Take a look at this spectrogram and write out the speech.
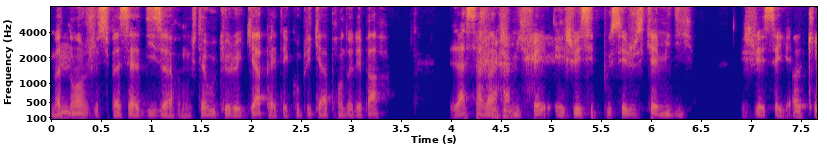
Maintenant, Mm. je suis passé à 10 heures. Donc, je t'avoue que le gap a été compliqué à prendre au départ. Là, ça va, je m'y fais et je vais essayer de pousser jusqu'à midi. Je vais essayer. Ok.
